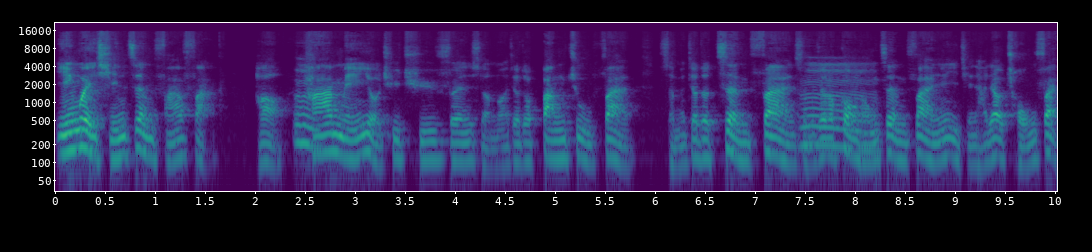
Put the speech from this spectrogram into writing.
因为行政法法，好，他没有去区分什么叫做帮助犯，什么叫做正犯，什么叫做共同正犯，因为以前还叫从犯，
